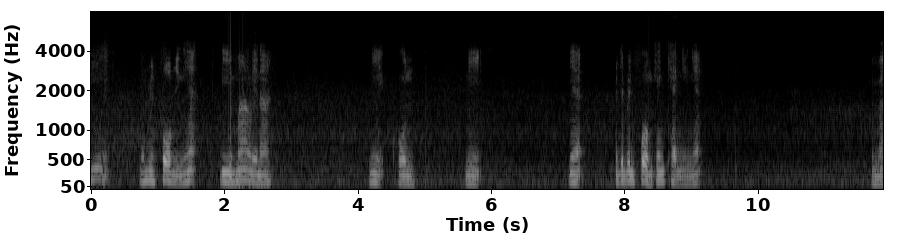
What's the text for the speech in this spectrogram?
นี่มันเป็นโฟมอย่างเงี้ย ดีมากเลยนะ นี่คุณนี่ เนี่ย มันจะเป็นโฟมแข็งๆอย่างเงี้ย เห็นไหม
